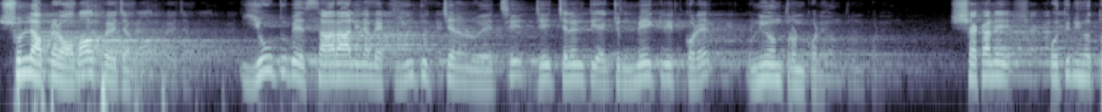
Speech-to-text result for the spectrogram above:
শুনলে আপনারা অবাক হয়ে যাবে ইউটিউবে সারা আলী নামে একটি ইউটিউব চ্যানেল রয়েছে যে চ্যানেলটি একজন মেয়ে ক্রিয়েট করে নিয়ন্ত্রণ করে। সেখানে প্রতিনিয়ত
